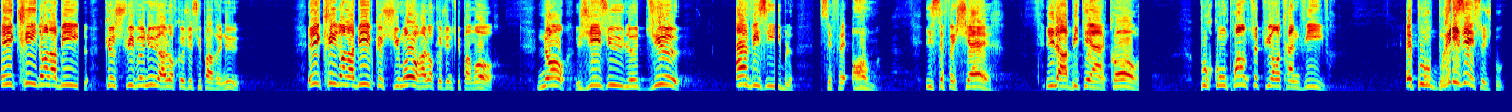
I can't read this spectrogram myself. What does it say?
écrit dans la Bible que je suis venu alors que je ne suis pas venu. Écrit dans la Bible que je suis mort alors que je ne suis pas mort. Non, Jésus, le Dieu invisible, s'est fait homme. Il s'est fait chair. Il a habité un corps pour comprendre ce que tu es en train de vivre. Et pour briser ce joug.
